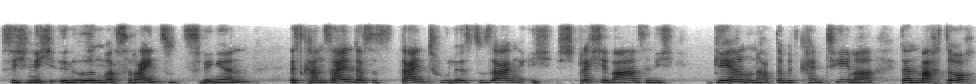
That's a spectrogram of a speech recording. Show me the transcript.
sich nicht in irgendwas reinzuzwingen. Es kann sein, dass es dein Tool ist, zu sagen, ich spreche wahnsinnig gern und habe damit kein Thema. Dann mach doch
